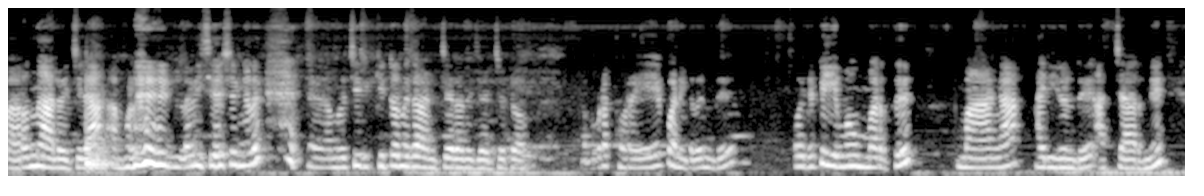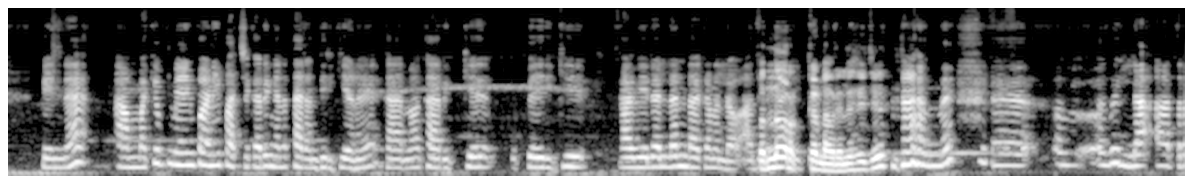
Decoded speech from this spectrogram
വേറെ ഒന്നും ആലോചിച്ചില്ല. നമ്മൾ ഉള്ള വിശേഷങ്ങൾ നമ്മൾ ചുരുക്കിയിട്ടൊന്ന് കാണിച്ചു തരാമെന്ന് വിചാരിച്ചിട്ടോ. അപ്പോൾ ഇവിടെ കുറേ പണികളുണ്ട്. ഒരു ടീം ഉമ്മർത്ത് മാങ്ങ അരിയുണ്ട് അച്ചാറിന്. പിന്നെ അമ്മയ്ക്ക് മെയിൻ പണി പച്ചക്കറി ഇങ്ങനെ തരംതിരിക്കുകയാണ് കാരണം കറിക്ക് ഉപ്പേരിക്ക് അവിയലെല്ലാം ഉണ്ടാക്കണല്ലോ. അതിന് ചേച്ചി? അന്ന് ഇതില്ല അത്ര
